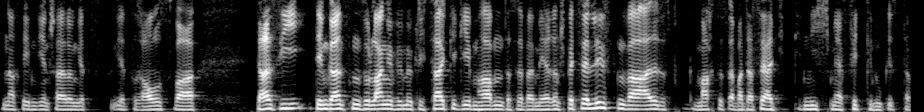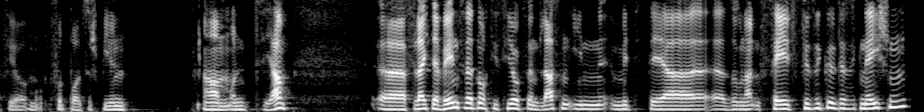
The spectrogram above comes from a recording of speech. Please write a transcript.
nachdem die Entscheidung jetzt, jetzt raus war, dass sie dem Ganzen so lange wie möglich Zeit gegeben haben, dass er bei mehreren Spezialisten war, alles gemacht ist, aber dass er halt nicht mehr fit genug ist dafür, um, um Football zu spielen. Ähm, und ja, äh, vielleicht erwähnenswert noch, die Seahawks entlassen ihn mit der äh, sogenannten Failed Physical Designation.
